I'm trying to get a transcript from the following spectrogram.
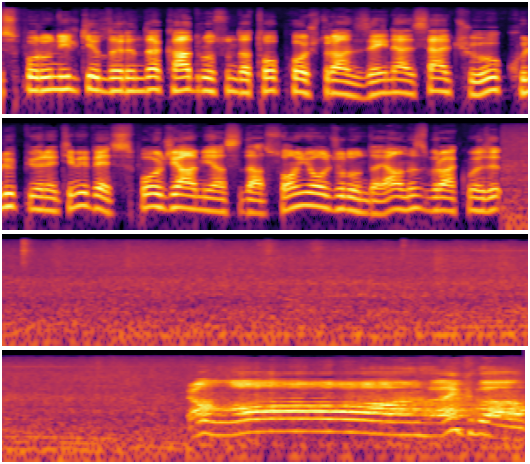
Spor'un ilk yıllarında kadrosunda top koşturan Zeynel Selçuk'u kulüp yönetimi ve spor camiası da son yolculuğunda yalnız bırakmadı. Allahu Ekber.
